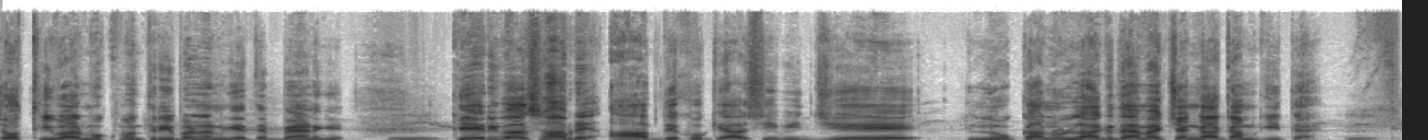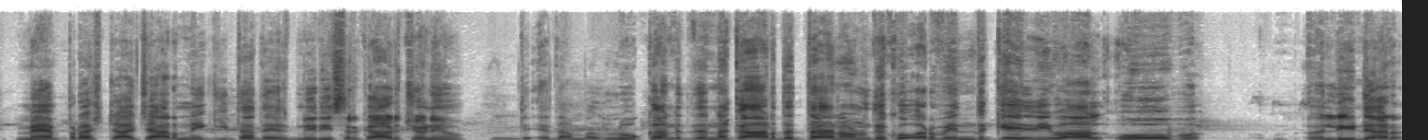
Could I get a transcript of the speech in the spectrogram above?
ਚੌਥੀ ਵਾਰ ਮੁੱਖ ਮੰਤਰੀ ਬਣਨਗੇ ਤੇ ਬਹਿਣਗੇ। ਕੇਜਰੀਵਾਲ ਸਾਹਿਬ ਨੇ ਆਪ ਦੇਖੋ ਕਿਹਾ ਸੀ ਵੀ ਜੇ ਲੋਕਾਂ ਨੂੰ ਲੱਗਦਾ ਮੈਂ ਚੰਗਾ ਕੰਮ ਕੀਤਾ ਮੈਂ ਭ੍ਰਸ਼ਟਾਚਾਰ ਨਹੀਂ ਕੀਤਾ ਤੇ ਮੇਰੀ ਸਰਕਾਰ ਚੁਣਿਓ ਤੇ ਇਹਦਾ ਮਤਲਬ ਲੋਕਾਂ ਨੇ ਤੇ ਨਕਾਰ ਦਿੱਤਾ ਇਹਨਾਂ ਨੂੰ। ਦੇਖੋ ਅਰਵਿੰਦ ਕੇਜਰੀਵਾਲ ਉਹ ਲੀਡਰ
